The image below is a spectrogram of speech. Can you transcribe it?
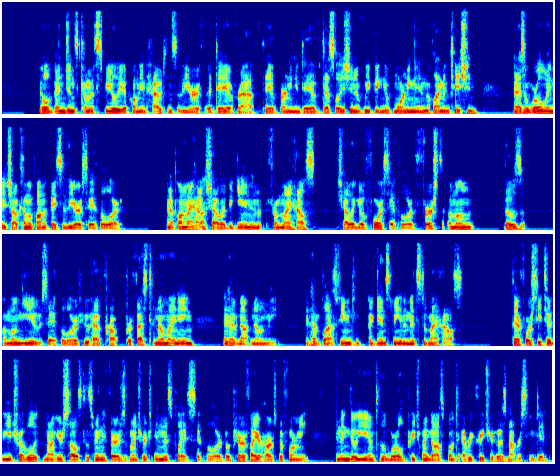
Behold, vengeance cometh speedily upon the inhabitants of the earth, a day of wrath, a day of burning, a day of desolation, of weeping, of mourning, and of lamentation. And as a whirlwind it shall come upon the face of the earth, saith the Lord. And upon my house shall it begin, and from my house shall it go forth, saith the Lord. First among those among you, saith the Lord, who have pro- professed to know my name, and have not known me, and have blasphemed against me in the midst of my house. Therefore see to it that you trouble not yourselves concerning the affairs of my church in this place, saith the Lord, but purify your hearts before me, and then go ye unto the world, preach my gospel unto every creature who has not received it.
